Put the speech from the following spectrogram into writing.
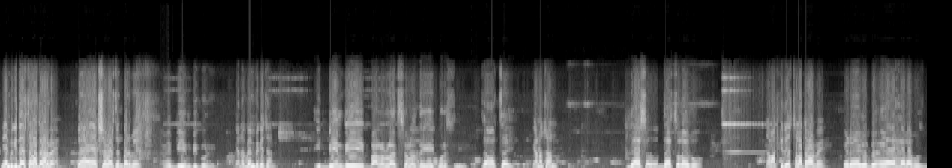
বিএনপি কি দেশ চালাতে পারবে? হ্যাঁ একশো পার্সেন্ট পারবে। আমি বিএমপি করি। কেন বিএনপি কে চান? এই বিএমপি ভালো লাগছিল দেখে করেছি। জামাত চাই। কেন চান? দেশ দেশ চলাইবো। জামাত কি দেশ চালাতে পারবে? এটা হেরা বুঝব।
